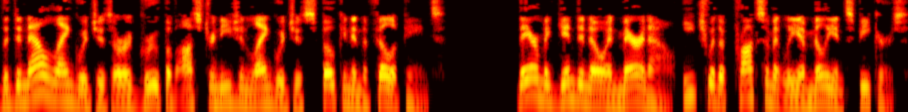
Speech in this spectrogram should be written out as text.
The Danao languages are a group of Austronesian languages spoken in the Philippines. They are Maguindanao and Maranao, each with approximately a million speakers.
